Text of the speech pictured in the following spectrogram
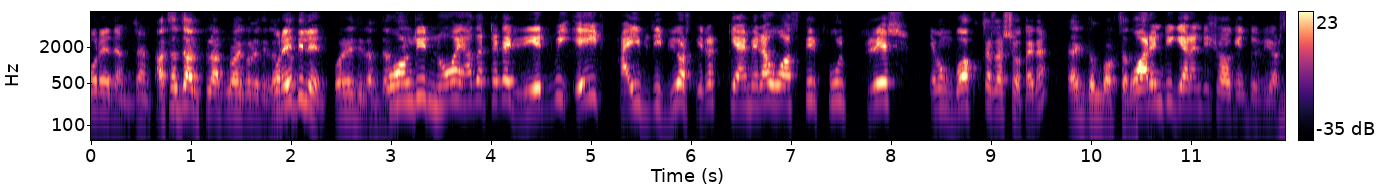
করে যান যান। আচ্ছা যান ফ্ল্যাট নয় করে দিলাম করেই দিলেন? করে দিলাম যান। অনলি নয় হাজার টাকায় Redmi eight five G viewers এটার ক্যামেরা অস্থির ফুল ফ্রেশ এবং বক্স চার্জার সহ তাই না? একদম বক্স চার্জার ওয়ারেন্টি গ্যারান্টি সহ কিন্তু ভিউয়ার্স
